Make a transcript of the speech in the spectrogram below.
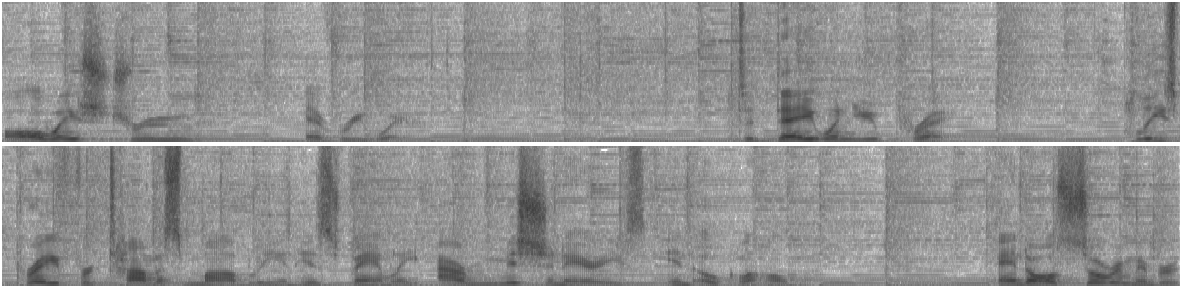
always true everywhere. Today, when you pray, please pray for Thomas Mobley and his family, our missionaries in Oklahoma. And also remember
